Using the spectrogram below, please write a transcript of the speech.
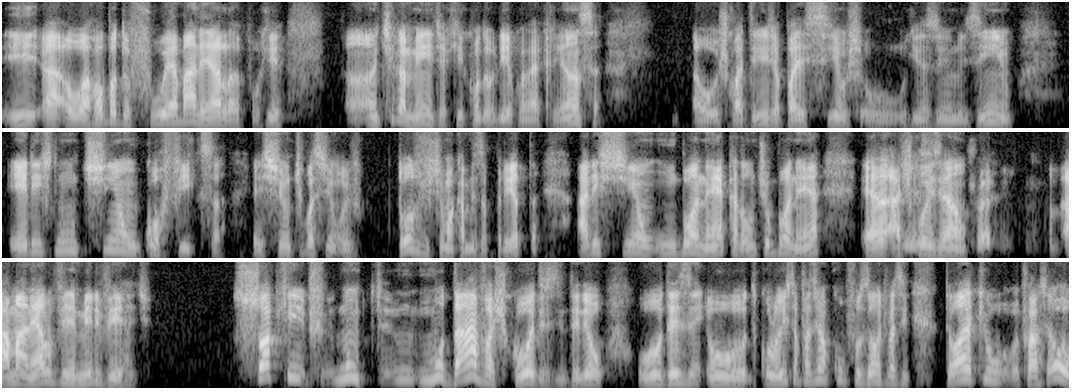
E a, o arroba do Fu é amarela, porque a- antigamente, aqui, quando eu lia, quando eu era criança, a- os quadrinhos já apareciam, os- o o e o Luizinho, eles não tinham cor fixa. Eles tinham, tipo assim, os- todos vestiam uma camisa preta, aí eles tinham um boné, cada um tinha um boné, era, as Isso, coisas eram amarelo, vermelho e verde. Só que não mudava as cores, entendeu? O, desen... o colorista fazia uma confusão, tipo assim, então hora que o assim, "Ô,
